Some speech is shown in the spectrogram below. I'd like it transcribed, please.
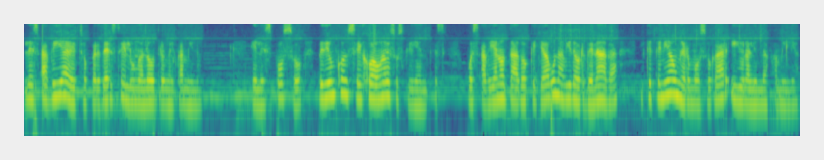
les había hecho perderse el uno al otro en el camino. El esposo pidió un consejo a uno de sus clientes, pues había notado que llevaba una vida ordenada y que tenía un hermoso hogar y una linda familia.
